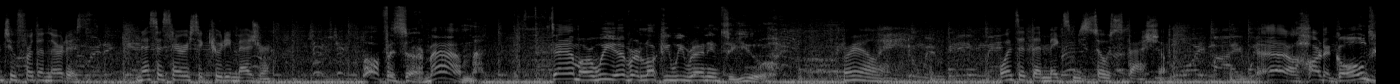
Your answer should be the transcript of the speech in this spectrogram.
Lockdown to further notice. Necessary security measure. Officer, ma'am! Damn, are we ever lucky we ran into you? Really? What's it that makes me so special? Uh, a heart of gold?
